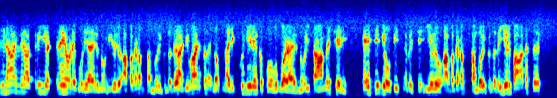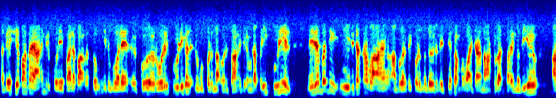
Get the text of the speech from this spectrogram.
ജിന ഇന്ന് രാത്രി എട്ടരയോടെ കൂടിയായിരുന്നു ഈ ഒരു അപകടം സംഭവിക്കുന്നത്. അടിവാരത്ത് നിന്നും നരിക്കുനിയിലേക്ക് പോകുമ്പോഴായിരുന്നു ഈ താമരശ്ശേരി കെ സി ബി ഓഫീസിന് വെച്ച് ഈ ഒരു അപകടം സംഭവിക്കുന്നത്. ഈ ഒരു ഭാഗത്ത് ദേശീയപാതയാണെങ്കിൽ കൂടി പല ഭാഗത്തും ഇതുപോലെ റോഡിൽ കുഴികൾ രൂപപ്പെടുന്ന ഒരു സാഹചര്യമുണ്ട്. അപ്പൊ ഈ കുഴിയിൽ നിരവധി ഇരുചക്ര വാഹനങ്ങൾ അപകടത്തിൽപ്പെടുന്നത് ഒരു നിത്യ സംഭവമായിട്ടാണ് നാട്ടുകാർ പറയുന്നത്. ഈ ഒരു ആ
